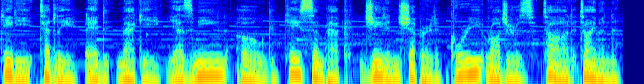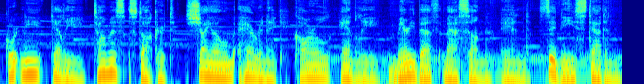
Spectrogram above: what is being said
Katie Tedley, Ed Mackey, Yasmin Hogue, Kay Simpek, Jaden Shepard, Corey Rogers, Todd Timon, Courtney Kelly, Thomas Stockert, Shyom Carl Handley, Mary Beth Massung, and Sidney Staden.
